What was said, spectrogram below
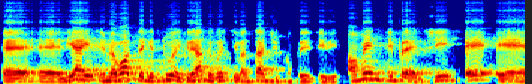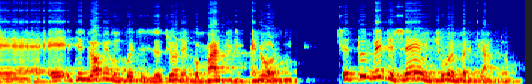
eh, eh, hai, una volta che tu hai creato questi vantaggi competitivi aumenti i prezzi e, e, ti trovi con questa situazione con margini enormi. Se tu invece sei un supermercato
